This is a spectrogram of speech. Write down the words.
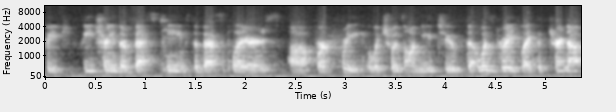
fe- featuring their best teams, the best players uh, for free, which was on YouTube. That was great. Like the turnout,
